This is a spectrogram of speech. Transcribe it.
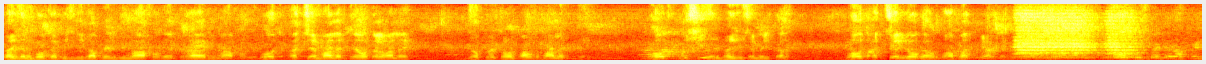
भाईजान बोलते हैं, बिजली का बिल भी माफ़ हो गया, किराया भी माफ़ हो गया। बहुत अच्छे मालिक थे होटल वाले, जो पेट्रोल पंप मालिक थे। बहुत खुशी हुई भाइयों से मिलकर बहुत अच्छे लोग हैं और मोहब्बत प्यार करते हैं और कुछ भाईजान आप हैं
